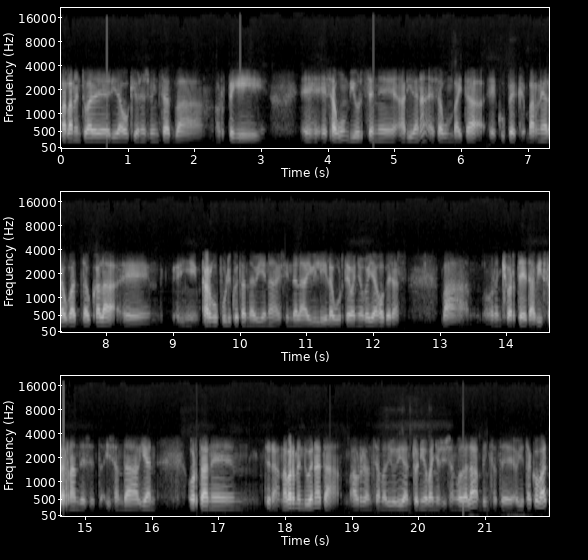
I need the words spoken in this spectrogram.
parlamentuari dagokionez behintzat, ba, aurpegi e, ezagun bihurtzen e, ari dana, ezagun baita e, kupek barne arau bat daukala e, e, kargu publikoetan da biena, ezin dela ibili urte baino gehiago, beraz, ba, orain txuarte David Fernandez eta izan da agian hortan e, zera, nabarmenduena eta aurrerantzen badiru di Antonio Baños izango dela, bintzate horietako bat,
